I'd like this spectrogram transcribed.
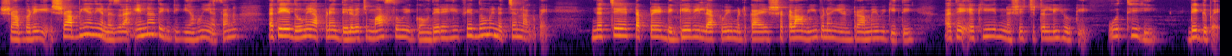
ਸ਼ਰਾਬਰੀ ਸ਼ਰਾਬੀਆਂ ਦੀਆਂ ਨਜ਼ਰਾਂ ਇਹਨਾਂ ਤੇ ਹੀ ਟਿਕੀਆਂ ਹੋਈਆਂ ਸਨ ਅਤੇ ਇਹ ਦੋਵੇਂ ਆਪਣੇ ਦਿਲ ਵਿੱਚ ਮਸਤ ਹੋਏ ਗਾਉਂਦੇ ਰਹੇ, ਫਿਰ ਦੋਵੇਂ ਨੱਚਣ ਲੱਗ ਪਏ। ਨੱਚੇ, ਟੱਪੇ, ਡਿੱਗੇ ਵੀ, ਲੱਕ ਵੀ ਮਟਕਾਏ, ਸ਼ਕਲਾਂ ਵੀ ਬਣਾਈਆਂ, ਡਰਾਮੇ ਵੀ ਕੀਤੇ ਅਤੇ ਅਖੀਰ ਨਸ਼ੇ ਚ ਟੱਲੀ ਹੋ ਕੇ ਉੱਥੇ ਹੀ ਡਿੱਗ ਪਏ।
